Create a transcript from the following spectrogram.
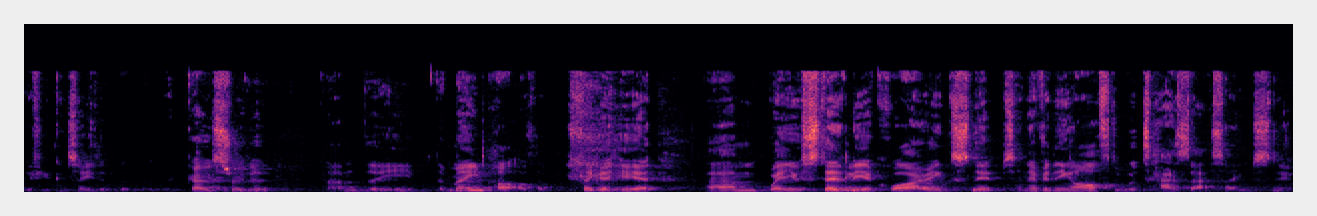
if you can see, that, that goes through the, um, the, the main part of the figure here, um, where you're steadily acquiring SNPs, and everything afterwards has that same SNP.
